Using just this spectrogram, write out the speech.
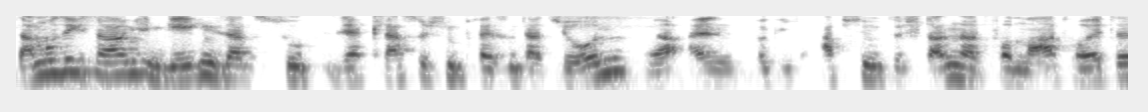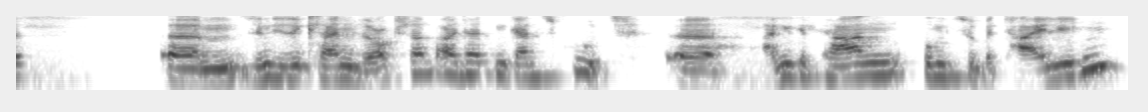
da muss ich sagen, im Gegensatz zu sehr klassischen Präsentationen, ja, ein wirklich absolutes Standardformat heute, ähm, sind diese kleinen Workshop-Einheiten ganz gut äh, angetan, um zu beteiligen,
